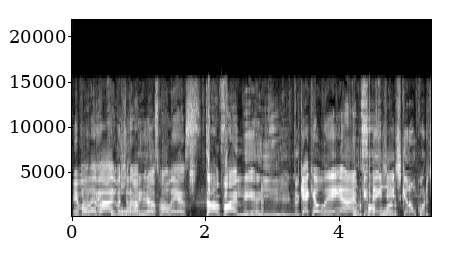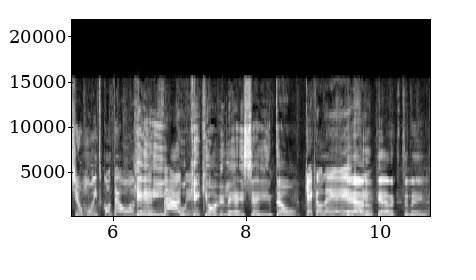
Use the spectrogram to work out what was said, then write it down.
Eu vou levar, vou te levar pros meus rolês. Tá, vai, lê aí. Tu quer que eu leia? é Por porque favor. tem gente que não curtiu muito conteúdo, Quem? né? O que que houve? Lê esse aí, então. Quer que eu leia esse? Quero, quero que tu leia.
